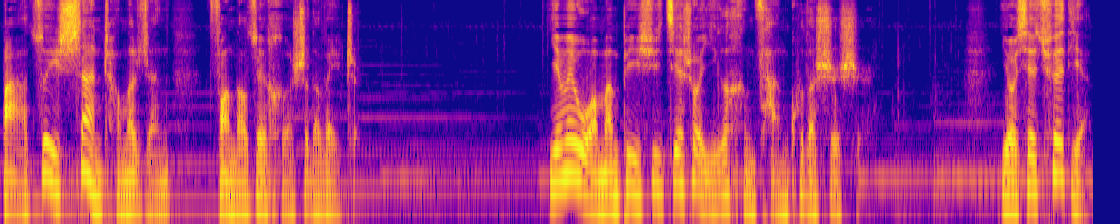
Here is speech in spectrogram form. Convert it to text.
把最擅长的人放到最合适的位置，因为我们必须接受一个很残酷的事实：有些缺点。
